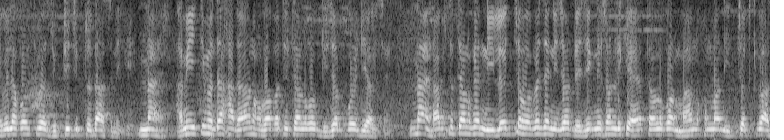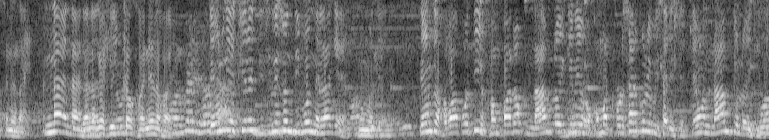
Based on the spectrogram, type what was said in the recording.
এইবিলাকৰ কিবা যুক্তিযুক্ততা আছে নেকি? নাই। আমি ইতিমধ্যে সাধাৰণ সভাপতি তেওঁলোকক ডিজৰ্ভ কৰি দিয়া হৈছে। নাই। তাৰপিছত তেওঁলোকে নিৰ্লজ্জভাৱে যে নিজৰ ডেজিগনেশ্যন লিখে তেওঁলোকৰ মান সন্মান ইজ্জত কিবা আছেনে নাই? নাই নাই তেওঁলোকে শিক্ষক হয়নে নহয়? তেওঁলোকে একচুৱেলি ডিজিগনেশ্যন দিব নালাগে মোৰ মতে। তেওঁলোকে সভাপতি সম্পাদক নাম লৈ কিনে অসমত প্ৰচাৰ কৰিব বিচাৰিছে। তেওঁৰ নামটো লৈ কিনে।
